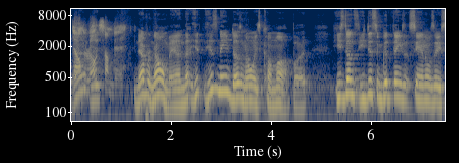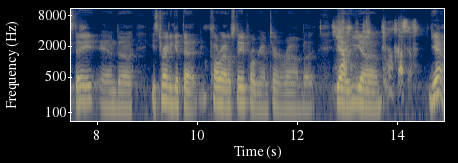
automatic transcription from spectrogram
down the road You, someday. you never know, man. That his, his name doesn't always come up, but he's done. He did some good things at San Jose State, and uh, he's trying to get that Colorado State program turned around. But yeah, he. they, Uh, they were impressive. yeah,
